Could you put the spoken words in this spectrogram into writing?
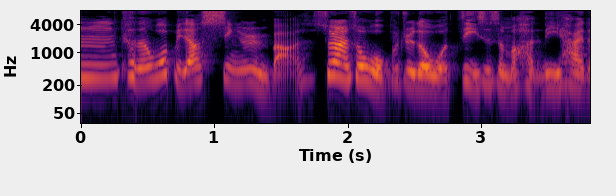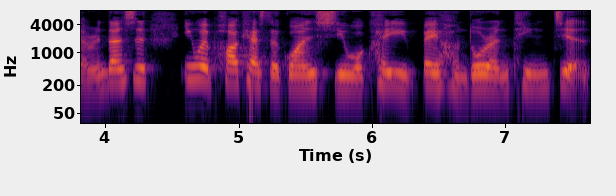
嗯，可能我比较幸运吧。虽然说我不觉得我自己是什么很厉害的人，但是因为 podcast 的关系，我可以被很多人听见，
